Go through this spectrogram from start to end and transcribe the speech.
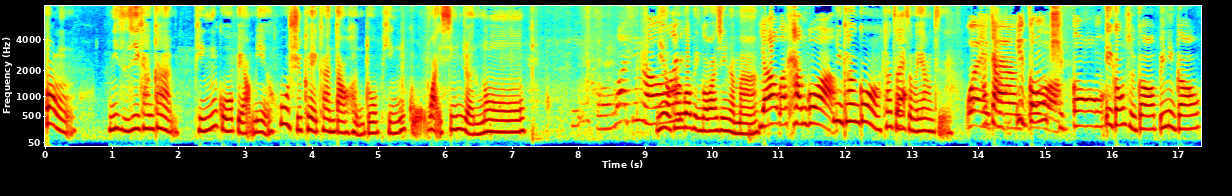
嘣！你仔细看看苹果表面，或许可以看到很多苹果外星人哦。苹果外星人。你有看过苹果外星人吗？有，我看过。你看过？它长什么样子？它长一公尺高。一公尺高，比你高？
